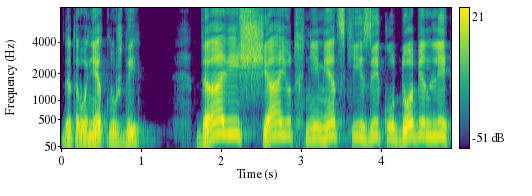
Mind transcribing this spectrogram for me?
до того нет нужды. Да, вещают, немецкий язык удобен ли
